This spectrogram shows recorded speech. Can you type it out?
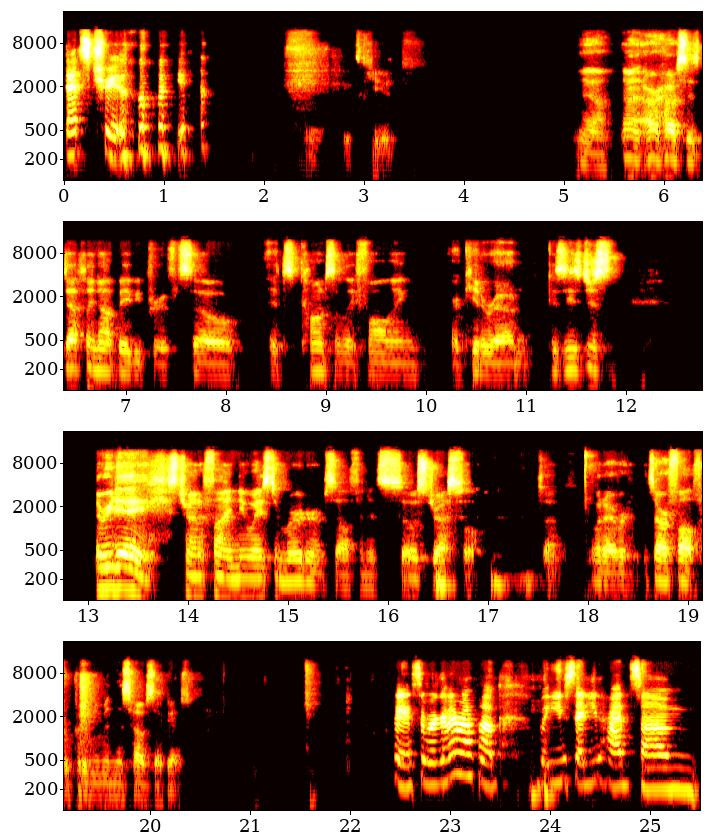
That's true. It's cute. Yeah, uh, our house is definitely not baby proof, so it's constantly following our kid around because he's just every day he's trying to find new ways to murder himself, and it's so stressful. So whatever, it's our fault for putting him in this house, I guess. Okay, so we're gonna wrap up. But you said you had some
